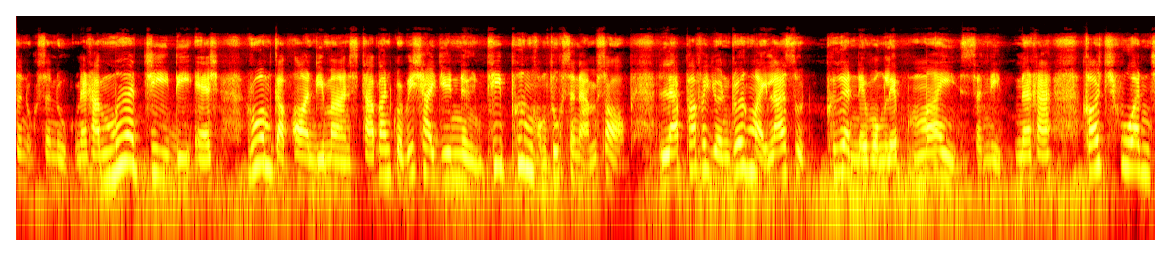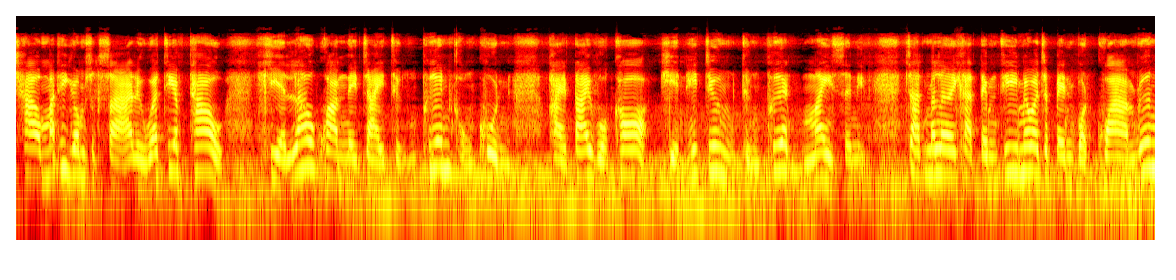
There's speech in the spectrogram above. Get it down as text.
สนุกสนุกๆนะคะ เมื่อ GDH ร่วมกับ On Demand สถาบันกวดวิชายืนหนึ่งที่พึ่งของทุกสนามสอบ และภาพยนตร์เรื่องใหม่ล่าสุดเพื่อนในวงเล็บไม่สนิทนะคะ เขาชวนชาวมัธยมศึกษาหรือว่าเทียบเท่า เขียนเล่าความในใจถึงเพื่อนของคุณ ภายใต้หัวข้อเขียนให้จึ้งถึงเพื่อนไม่สนิท จัดมาเลยค่ะเต็มที่ไม่ว่าจะเป็นบทความเรื่อง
